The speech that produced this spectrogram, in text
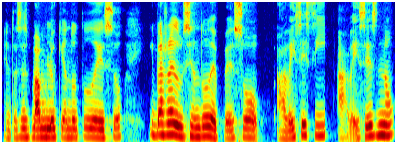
Entonces van bloqueando todo eso y vas reduciendo de peso, a veces sí, a veces no,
